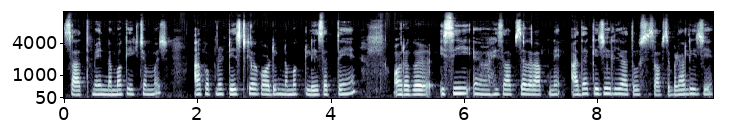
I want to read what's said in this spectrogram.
साथ में नमक एक चम्मच। आप अपने टेस्ट के अकॉर्डिंग नमक ले सकते हैं और अगर इसी हिसाब से अगर आपने आधा के जी लिया तो उस हिसाब से बढ़ा लीजिए।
